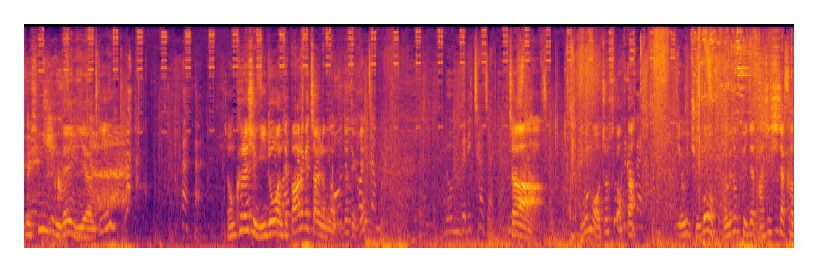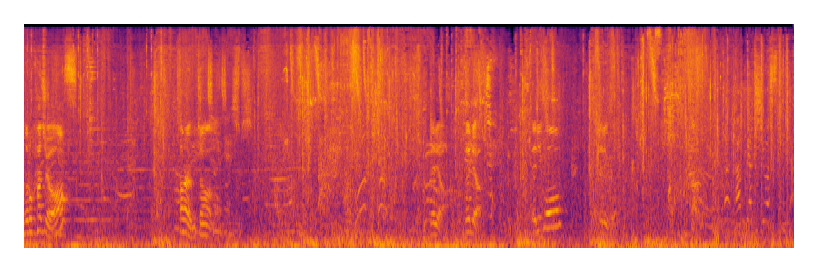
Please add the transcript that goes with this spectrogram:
이거 힘든데 이 이야기? 정크래시 위도우한테 빠르게 잘렸나 본데 되게? 놈들이 찾아. 자 이건 뭐 어쩔 수가 없다. 여기 주고 여기서부터 이제 다시 시작하도록 하죠. 살아 여기 있잖아 너 때려 때려. 때리고 때리고 방벽 씌웠습니다.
